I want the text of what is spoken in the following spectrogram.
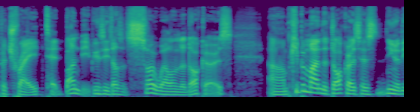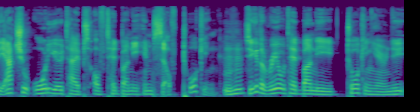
portray Ted Bundy because he does it so well in the docos. Um, keep in mind the docos has you know the actual audio tapes of Ted Bundy himself talking, Mhm. so you get the real Ted Bundy talking here, and you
